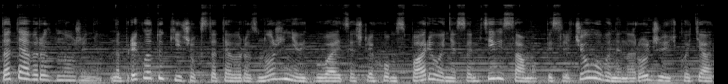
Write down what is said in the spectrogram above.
Статеве розмноження. Наприклад, у кішок статеве розмноження відбувається шляхом спарювання самців і самок, після чого вони народжують котят.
